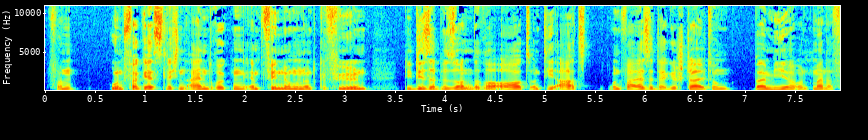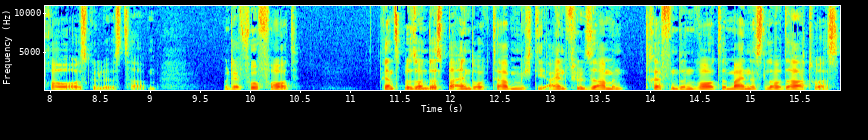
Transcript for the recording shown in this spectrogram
von unvergesslichen Eindrücken, Empfindungen und Gefühlen, die dieser besondere Ort und die Art und Weise der Gestaltung bei mir und meiner Frau ausgelöst haben. Und er fuhr fort Ganz besonders beeindruckt haben mich die einfühlsamen, treffenden Worte meines Laudators.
